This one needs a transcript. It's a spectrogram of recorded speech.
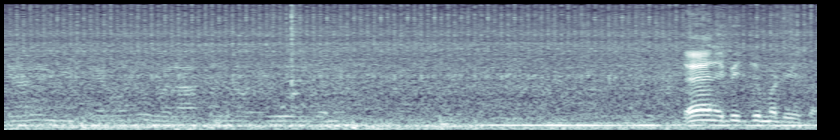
Kaya lang, ewan ko, wala pa nakuha ang ganun. Ayan, i-video mo dito.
